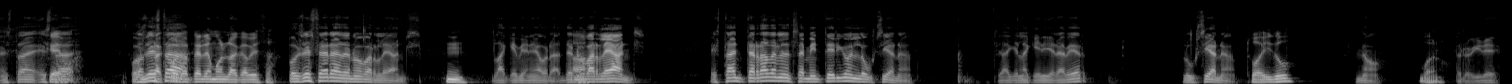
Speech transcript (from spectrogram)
esta, ¿Qué esta? Pues ¿Cuántas esta, cosas tenemos en la cabeza? pues esta era de Nueva Orleans, Hmm. la que viene ahora, de Ah. Nueva Orleans. Está enterrada en el cementerio en Louisiana. Si alguien la quería ver, Louisiana. ¿Tú has ido? No, Bueno, pero iré.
